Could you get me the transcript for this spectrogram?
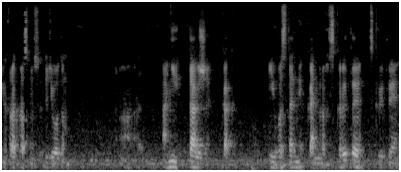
инфракрасным светодиодом, а, они также, как и в остальных камерах, скрыты, скрыты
